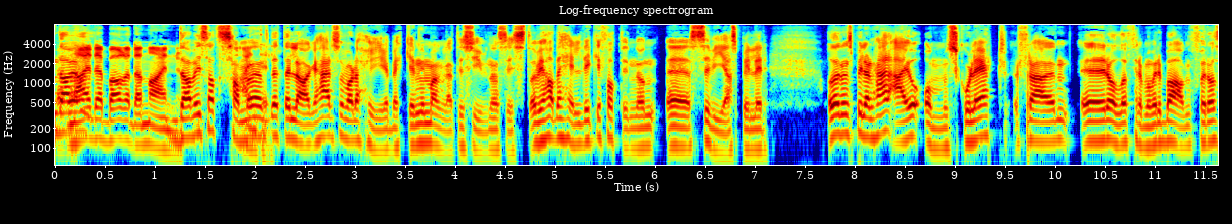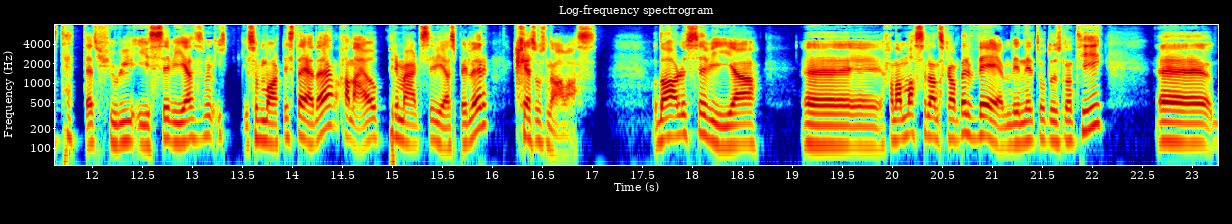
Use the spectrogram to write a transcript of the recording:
da vi- nei, det er bare denne ene. Da vi satt sammen En dette laget her, så var det høyrebekken vi mangla til syvende og sist. Og vi hadde heller ikke fått inn noen eh, Sevilla-spiller. Og denne spilleren her er jo omskolert fra en uh, rolle fremover i banen for å tette et hull i Sevilla som, ikke, som var til stede. Han er jo primært Sevilla-spiller. Jesus Navas. Og da har du Sevilla uh, Han har masse landskamper, VM-vinner i 2010. Uh,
